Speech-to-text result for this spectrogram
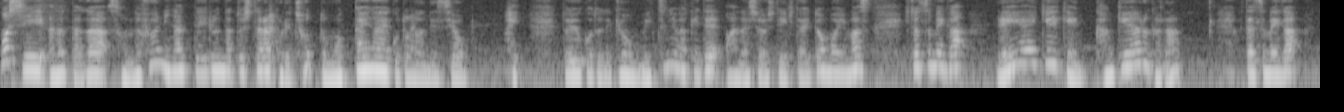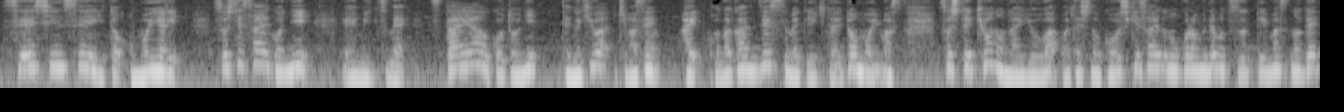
もしあなたがそんな風になっているんだとしたらこれちょっともったいないことなんですよ。はい。ということで今日も3つに分けてお話をしていきたいと思います。1つ目が恋愛経験関係あるかな？2つ目が誠心誠意と思いやり。そして最後に、えー、3つ目。伝え合うことに手抜きはいきません。はいこんな感じで進めていきたいと思います。そして今日の内容は私の公式サイトのコラムでも綴っていますので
